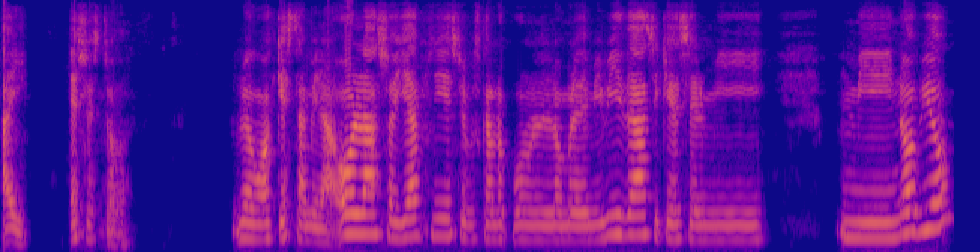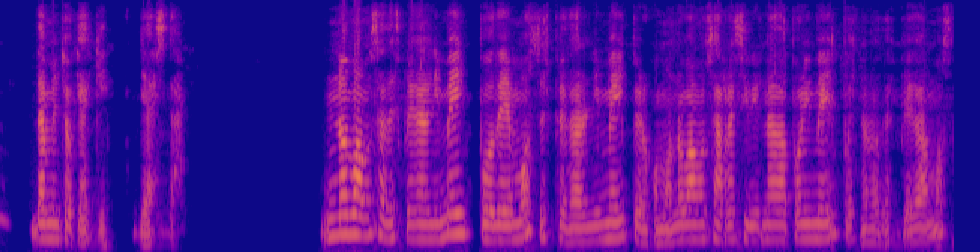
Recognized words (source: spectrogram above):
Ahí, eso es todo. Luego aquí está, mira, hola, soy Ashley, estoy buscando por el hombre de mi vida. Si quieres ser mi, mi novio, dame un toque aquí. Ya está. No vamos a desplegar el email, podemos desplegar el email, pero como no vamos a recibir nada por email, pues no lo desplegamos.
